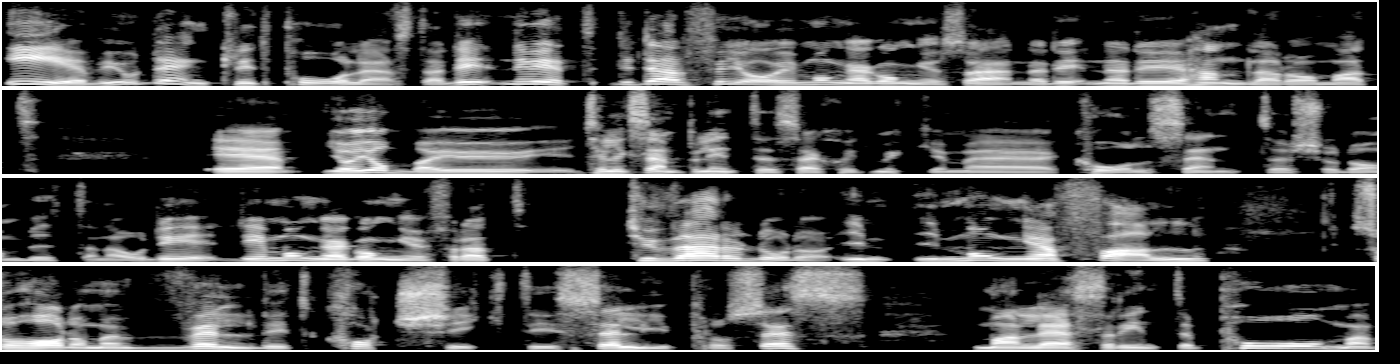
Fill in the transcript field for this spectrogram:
är vi ordentligt pålästa? Det, ni vet, det är därför jag är många gånger så här när det, när det handlar om att eh, jag jobbar ju till exempel inte särskilt mycket med callcenters och de bitarna. Och det, det är många gånger för att tyvärr då, då i, i många fall så har de en väldigt kortsiktig säljprocess man läser inte på, man,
